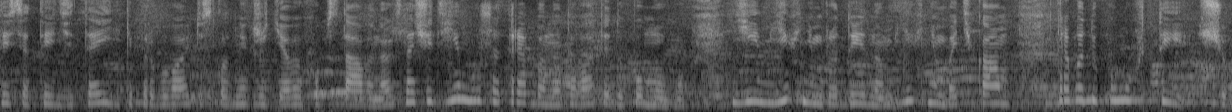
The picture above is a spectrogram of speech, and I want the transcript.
10 дітей, які перебувають у складних життєвих обставинах. Значить, їм уже треба надавати допомогу. Їм, їхнім родинам, їхнім батькам треба допомогти, щоб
